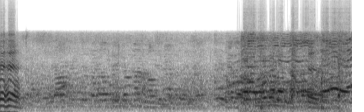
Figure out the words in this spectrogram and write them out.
yer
